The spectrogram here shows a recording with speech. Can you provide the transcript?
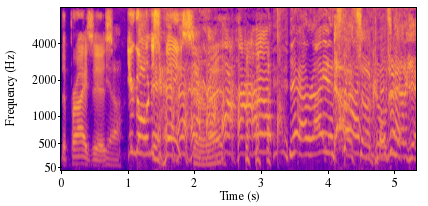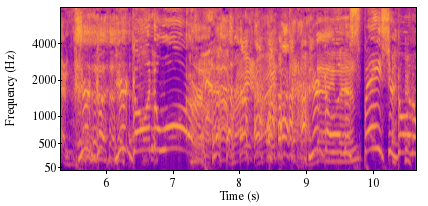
The prize is Yeah. you're going to space. right? yeah, right. It's Oh, not, that's so cool. Do not- that again. You're go- you're going to war. Oh, right, right. You're Dang, going man. to space. You're going to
